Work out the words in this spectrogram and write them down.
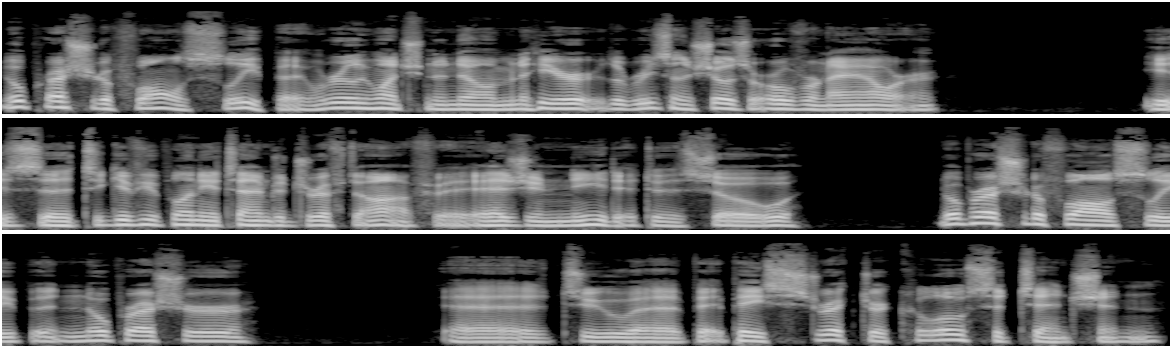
no pressure to fall asleep. I really want you to know I'm going to hear the reason the shows are over an hour is uh, to give you plenty of time to drift off as you need it. So no pressure to fall asleep and no pressure uh, to uh, pay, pay strict or close attention.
